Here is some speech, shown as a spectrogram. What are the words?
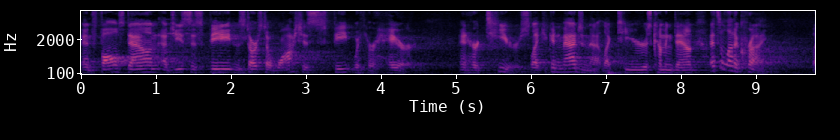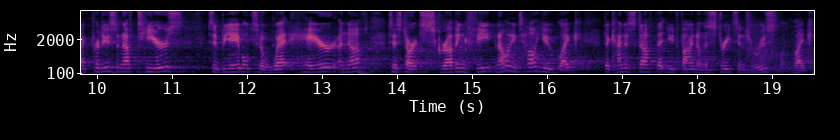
and falls down at Jesus' feet and starts to wash his feet with her hair and her tears. Like you can imagine that, like tears coming down. That's a lot of crying. Like produce enough tears to be able to wet hair enough to start scrubbing feet. And I want even tell you, like, the kind of stuff that you'd find on the streets in Jerusalem. Like,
